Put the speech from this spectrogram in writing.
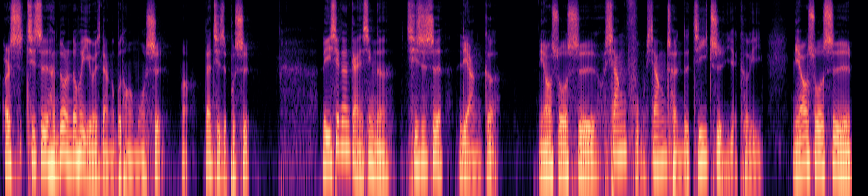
而是其实很多人都会以为是两个不同的模式啊，但其实不是。理性跟感性呢，其实是两个，你要说是相辅相成的机制也可以，你要说是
